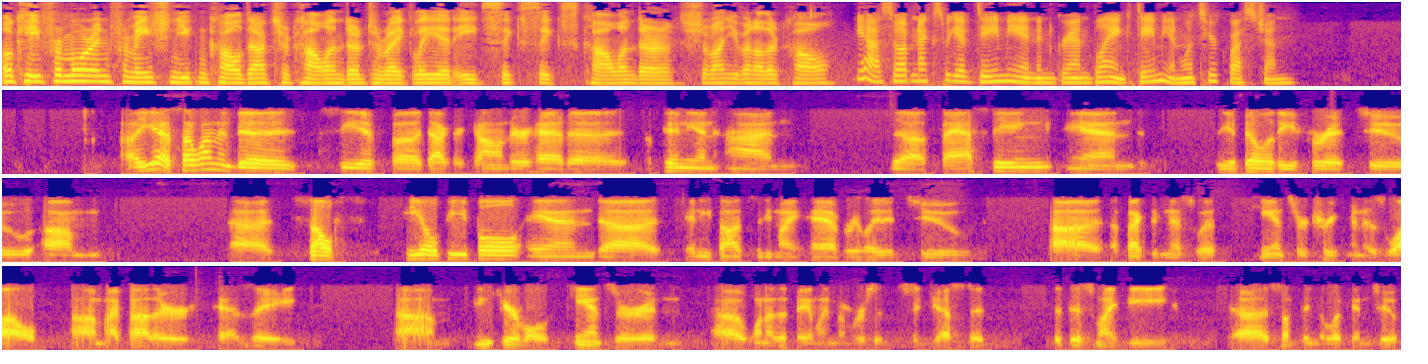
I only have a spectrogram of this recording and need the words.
Okay, for more information, you can call Dr. Kolender directly at 866 Kolender. Siobhan, you have another call? Yeah, so up next we have Damien in Grand Blanc. Damien, what's your question? Uh, yes, I wanted to see if uh, Dr. Kolender had an opinion on the fasting and the ability for it to um, uh, self heal people, and uh, any thoughts that you might have related to uh, effectiveness with cancer treatment as well. Um, my father has a um, incurable cancer, and uh, one of the family members had suggested that this might be uh, something to look into.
